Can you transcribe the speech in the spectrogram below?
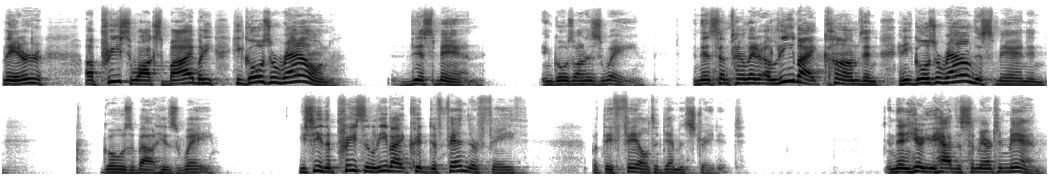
later, a priest walks by, but he, he goes around this man and goes on his way. And then, sometime later, a Levite comes and, and he goes around this man and goes about his way. You see, the priest and Levite could defend their faith, but they failed to demonstrate it. And then here you have the Samaritan man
